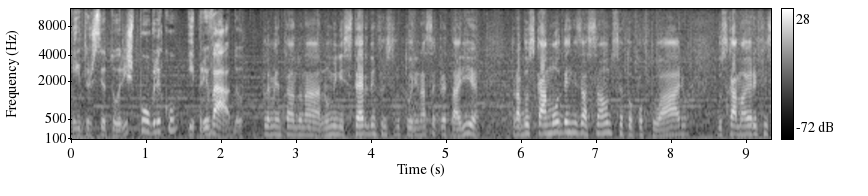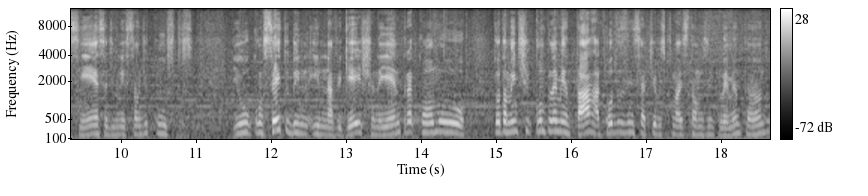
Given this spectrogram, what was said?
entre os setores público e privado. Implementando na, no Ministério da Infraestrutura e na Secretaria, para buscar a modernização do setor portuário, buscar maior eficiência, diminuição de custos. E o conceito do e-navigation entra como totalmente complementar a todas as iniciativas que nós estamos implementando,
